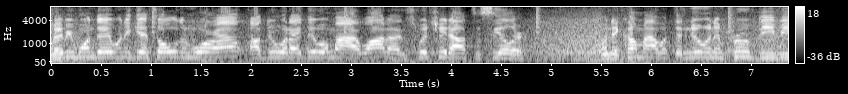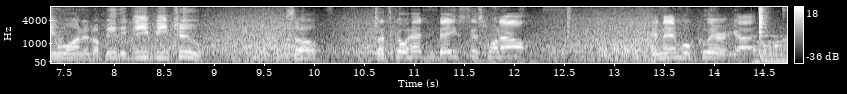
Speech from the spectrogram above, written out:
Maybe one day when it gets old and wore out, I'll do what I do with my Iwata and switch it out to sealer when they come out with the new and improved DV1 it'll be the DV2 so let's go ahead and base this one out and then we'll clear it guys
